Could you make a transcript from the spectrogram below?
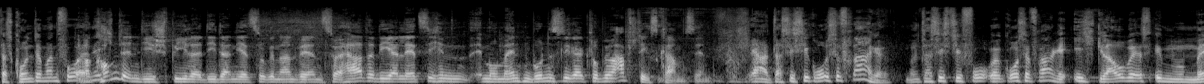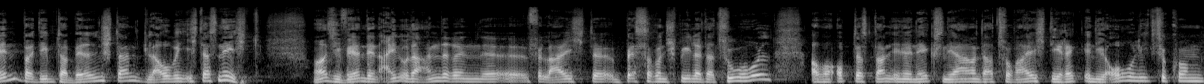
Das konnte man vorher Aber nicht. Kommen denn die Spieler, die dann jetzt so genannt werden, zur Hertha, die ja letztlich in, im Moment ein Bundesliga-Club im Abstiegskampf sind? Ja, das ist die große Frage. Das ist die äh, große Frage. Ich glaube es im Moment bei dem Tabellenstand, glaube ich das nicht. Sie werden den ein oder anderen äh, vielleicht äh, besseren Spieler dazu holen, aber ob das dann in den nächsten Jahren dazu reicht, direkt in die Euroleague zu kommen,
